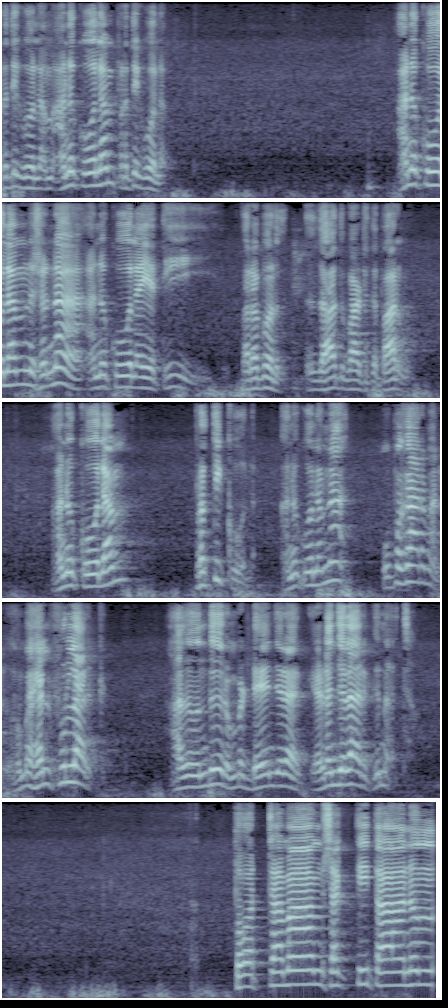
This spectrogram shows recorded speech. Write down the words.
பிரதிகூலம் அனுகூலம் பிரதிகூலம். அனுகூலம்னு சொன்னால் அனுகூலயத்தி வரப்போகிறது தாத்து பாட்டத்தை பாருங்கள் அனுகூலம் பிரதிகூலம். அனுகூலம்னா உபகாரமாக இருக்குது ரொம்ப ஹெல்ப்ஃபுல்லாக இருக்குது அது வந்து ரொம்ப டேஞ்சராக இருக்குது இடைஞ்சலாக இருக்குதுன்னு அர்த்தம். தோற்றமாம் சக்தி தானும்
